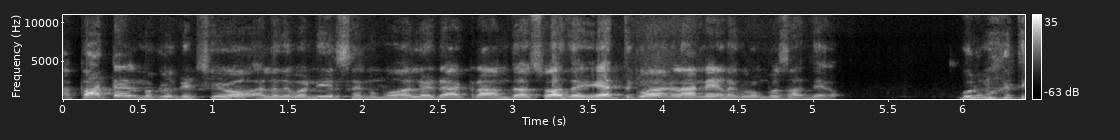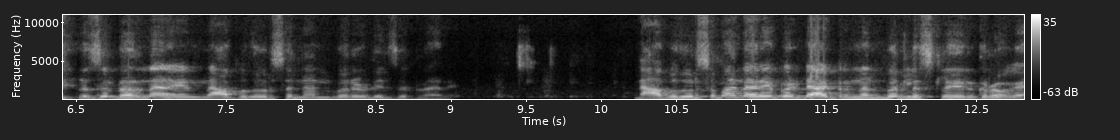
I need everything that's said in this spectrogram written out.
பாட்டாளி மக்கள் கட்சியோ அல்லது வன்னியர் சங்கமோ அல்லது டாக்டர் ராம்தாஸோ அதை ஏத்துக்குவாங்களான்னு எனக்கு ரொம்ப சந்தேகம். குருமூர்த்தி என்ன சொல்றாருன்னா என் நாற்பது வருஷம் நண்பர் அப்படின்னு சொல்றாரு. நாற்பது வருஷமா நிறைய பேர் டாக்டர் நண்பர் லிஸ்ட்ல இருக்கிறவங்க.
